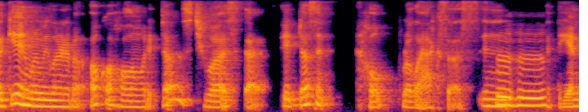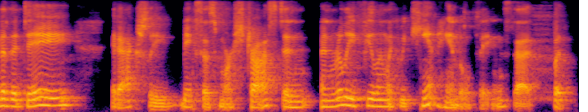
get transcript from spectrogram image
again when we learn about alcohol and what it does to us that it doesn't help relax us and mm-hmm. at the end of the day it actually makes us more stressed and and really feeling like we can't handle things that but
